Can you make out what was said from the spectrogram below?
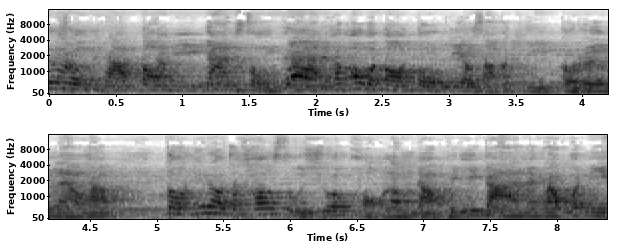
ผู้ชมครับ ตอนนี้งานสงกรานต์นะครับอบตโตเกียวสามัคคีก็เริ่มแล้วครับ ก่อนที่เราจะเข้าสู่ช่วงของลำดับพิธีการนะครับ วันนี้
